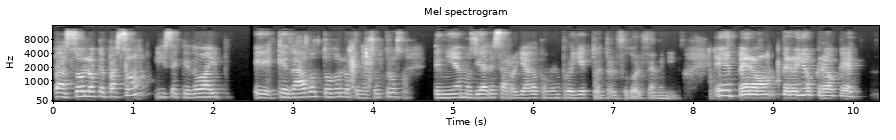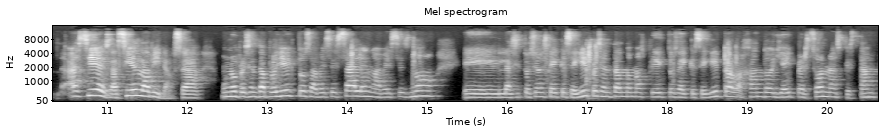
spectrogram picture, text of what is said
pasó lo que pasó y se quedó ahí eh, quedado todo lo que nosotros teníamos ya desarrollado como un proyecto dentro del fútbol femenino. Eh, pero, pero yo creo que así es, así es la vida. O sea, uno presenta proyectos, a veces salen, a veces no. Eh, la situación es que hay que seguir presentando más proyectos, hay que seguir trabajando y hay personas que están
